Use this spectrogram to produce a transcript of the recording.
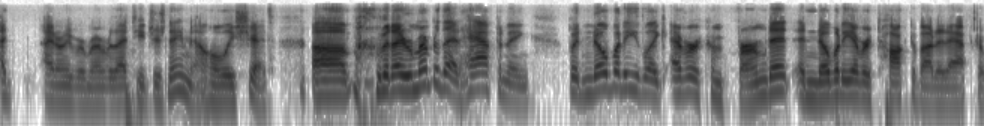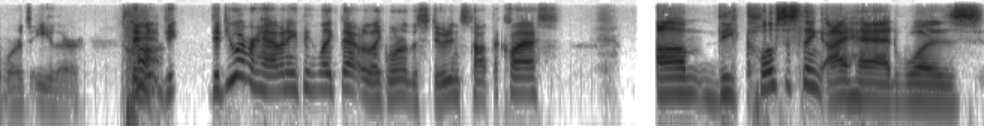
I, I don't even remember that teacher's name now. Holy shit! Um, but I remember that happening, but nobody like ever confirmed it, and nobody ever talked about it afterwards either. Huh. you, did, did you ever have anything like that, where like one of the students taught the class? Um, the closest thing I had was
